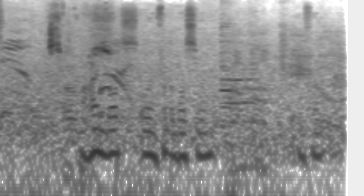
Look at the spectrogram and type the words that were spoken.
two, So behind boss or in front of boss, sorry. In front.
